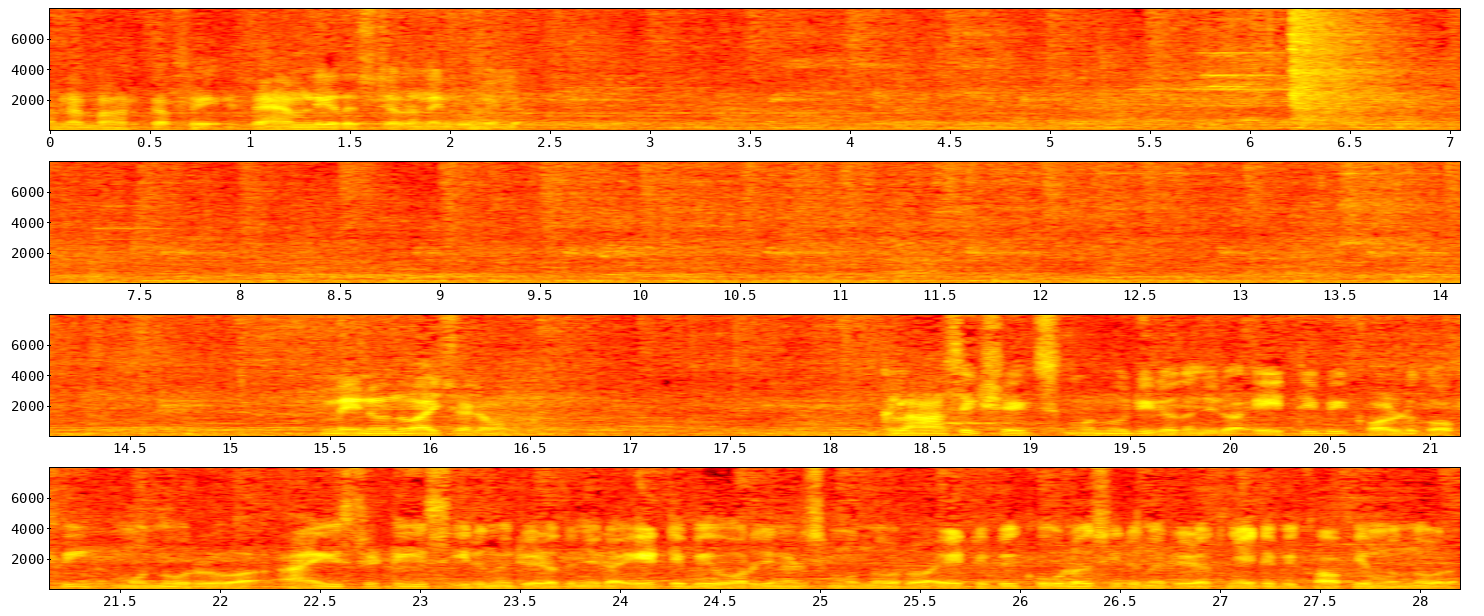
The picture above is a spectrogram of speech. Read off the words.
Malabar cafe family റെസ്റ്റോറന്റിന്റെ ഉള്ളിൽ മെനു ഒന്ന് വായിച്ചാലോ? ക്ലാസിക് ഷേക്സ് മുന്നൂറ്റി ഇരുപത്തഞ്ച് രൂപ A T B cold coffee മുന്നൂറ് രൂപ ഐസ്ഡ് ടീസ് ഇരുന്നൂറ്റി എഴുപത്തഞ്ച് രൂപ എ ടി ബി ഒറിജിനൽസ് മുന്നൂറ് രൂപ എ ടി ബി കൂളേഴ്സ് ഇരുന്നൂറ്റി എഴുപത്തഞ്ച് എ ടി ബി കോഫി മുന്നൂറ്.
